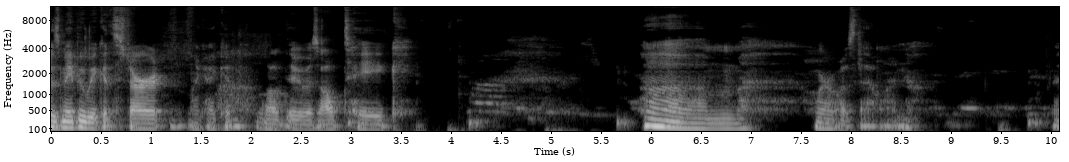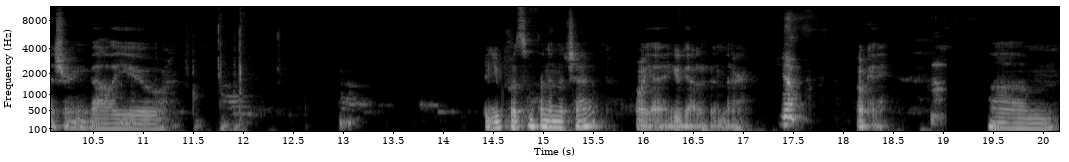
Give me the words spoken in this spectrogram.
Because maybe we could start, like I could, what I'll do is I'll take, um, where was that one? Measuring value. Did you put something in the chat? Oh yeah, you got it in there. Yep. Okay. Um,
